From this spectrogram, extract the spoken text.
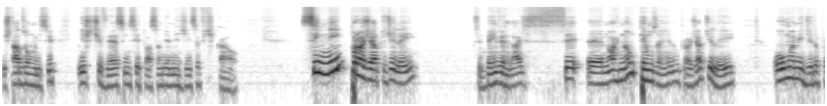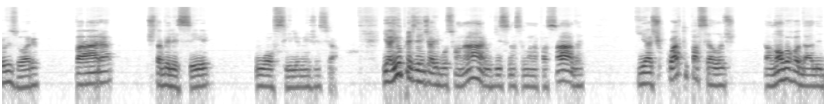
estados ou municípios estivessem em situação de emergência fiscal. Se nem projeto de lei, se bem verdade, se, é, nós não temos ainda um projeto de lei ou uma medida provisória para estabelecer o auxílio emergencial. E aí o presidente Jair Bolsonaro disse na semana passada que as quatro parcelas da nova rodada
